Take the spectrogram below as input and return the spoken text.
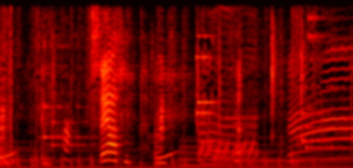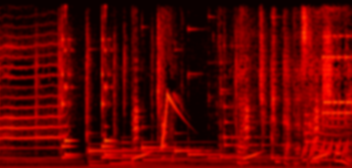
And stay off. Why would you do that? That's gonna kill me.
